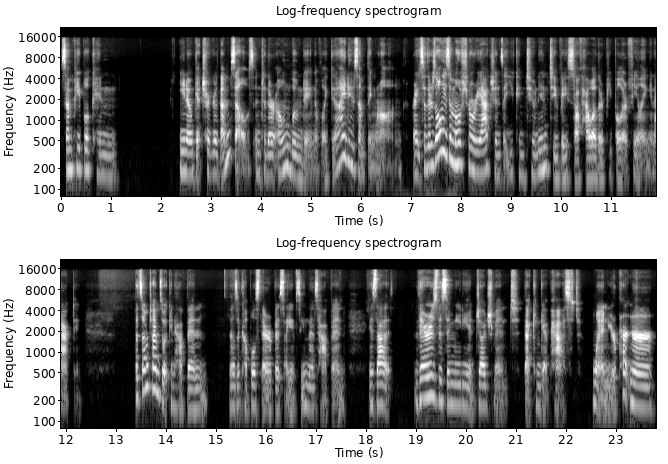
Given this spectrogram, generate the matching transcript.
Some people can, you know, get triggered themselves into their own wounding of like, did I do something wrong, right? So there's all these emotional reactions that you can tune into based off how other people are feeling and acting. But sometimes what can happen, as a couples therapist, I have seen this happen, is that there is this immediate judgment that can get passed when your partner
